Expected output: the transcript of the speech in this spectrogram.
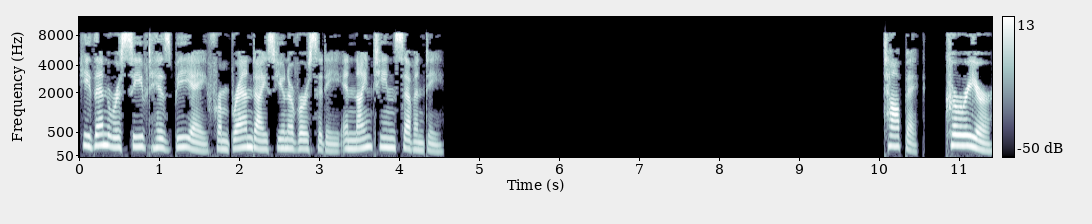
He then received his BA from Brandeis University in 1970. Topic: Career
